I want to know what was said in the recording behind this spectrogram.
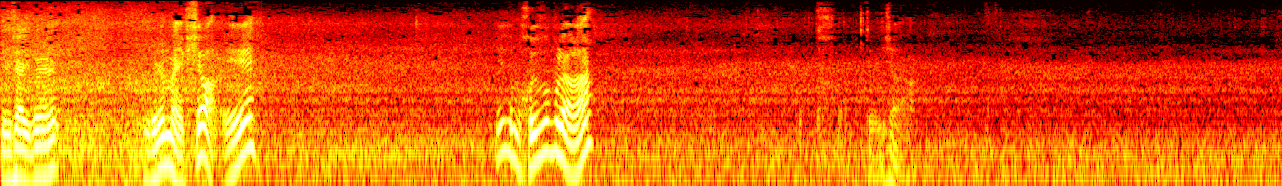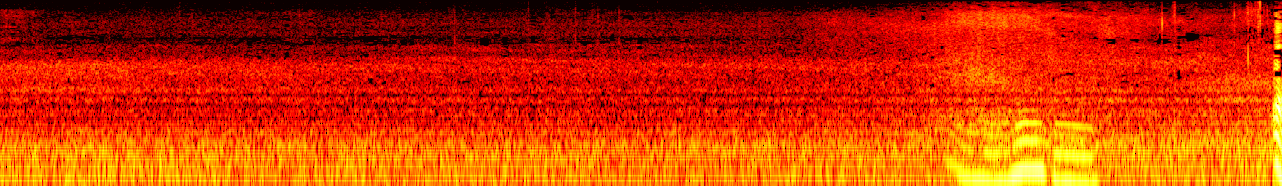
等一下，有个人，有个人买票，哎，你怎么回复不了了？靠！等一下啊。哎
